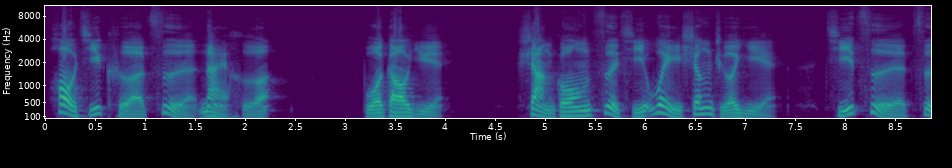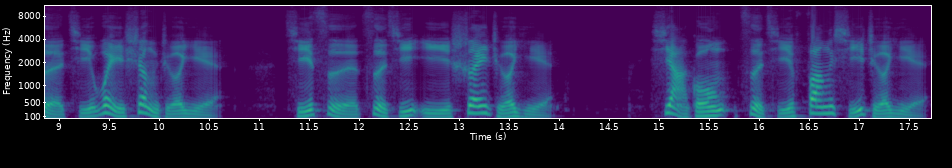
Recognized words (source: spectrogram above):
后其可赐奈何？”伯高曰：“上公赐其未生者也，其次赐其未盛者也，其次赐其已衰者也。”夏公自其方习者也，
